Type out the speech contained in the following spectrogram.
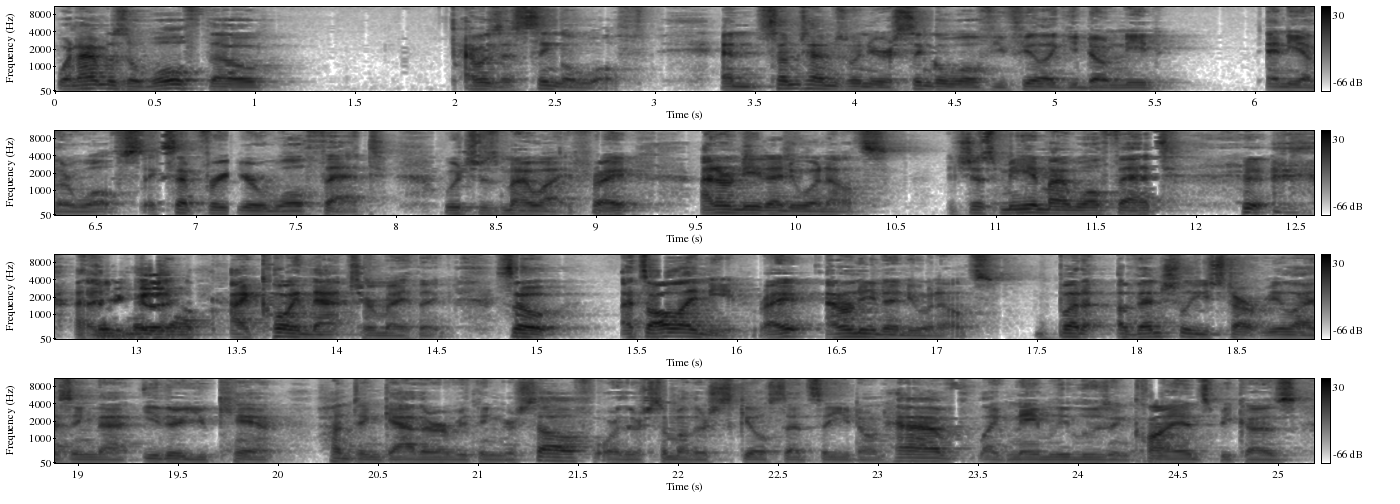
when I was a wolf though, I was a single wolf. And sometimes when you're a single wolf, you feel like you don't need any other wolves except for your wolfette, which is my wife, right? I don't need anyone else. It's just me and my wolfette. I think I coined that term, I think. So that's all I need, right? I don't need anyone else. But eventually you start realizing that either you can't hunt and gather everything yourself, or there's some other skill sets that you don't have, like namely losing clients because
